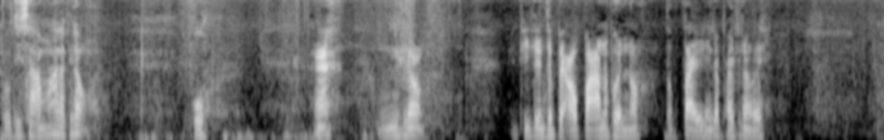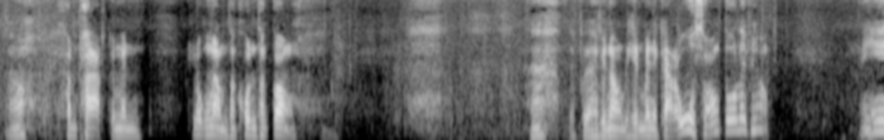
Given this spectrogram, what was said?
ตัวที่สามมาแล้วพี่น้องโอ้อะนี่พี่น้องวิธีการจะไปเอาปลานะเพิ่นเนาะต้องไต่นี่แล้วไปพี่น้องเลยเอาคันพลาดก็แมันลงน้ำทั้งคนทั้งกล้องอะเพื่อให้พี่น้องได้เห็นบรรยากาศโอ้สองตัวเลยพี่น้องนี่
